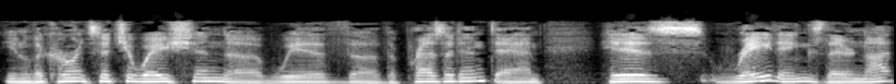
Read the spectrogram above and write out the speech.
you know, the current situation uh, with uh, the president and his ratings, they're not.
